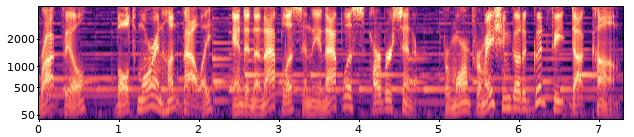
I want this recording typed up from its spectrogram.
Rockville, Baltimore and Hunt Valley, and in Annapolis in the Annapolis Harbor Center. For more information, go to goodfeet.com.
